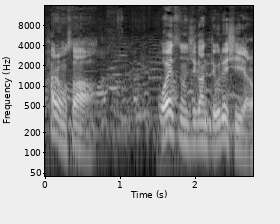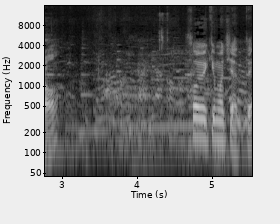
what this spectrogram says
ハロもさおやつの時間って嬉しいやろ？そういう気持ちやって。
